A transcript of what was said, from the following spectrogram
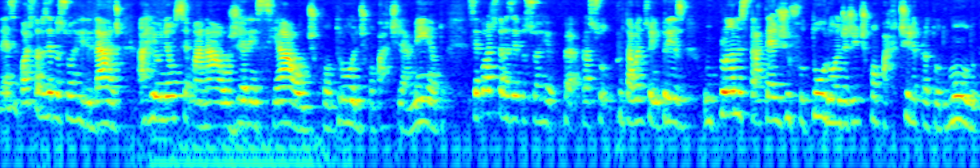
Né? Você pode trazer para a sua realidade a reunião semanal, gerencial, de controle, de compartilhamento. Você pode trazer para o tamanho da sua empresa um plano estratégico de futuro, onde a gente compartilha para todo mundo.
